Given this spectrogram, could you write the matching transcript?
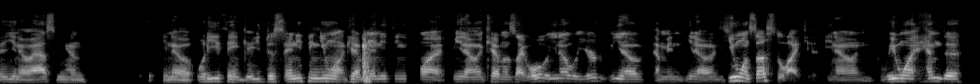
you know asking him you know, what do you think? You Just anything you want, Kevin, anything you want, you know, and Kevin's like, well, you know, well, you're, you know, I mean, you know, he wants us to like it, you know, and we want him to,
